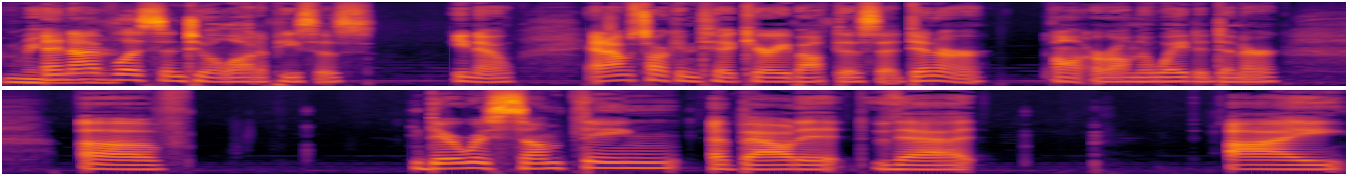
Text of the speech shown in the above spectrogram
Me and. I've listened to a lot of pieces, you know. And I was talking to Kerry about this at dinner or on the way to dinner of there was something about it that I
